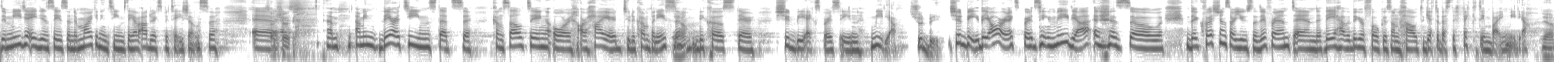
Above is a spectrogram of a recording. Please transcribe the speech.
the media agencies and the marketing teams, they have other expectations. Uh, Such as? Um, I mean, there are teams that's uh, consulting or are hired to the companies yeah. because there should be experts in media. Should be. Should be. They are experts in media. so their questions are usually different and they have a bigger focus on how to get the best effect in buying media. Yeah.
